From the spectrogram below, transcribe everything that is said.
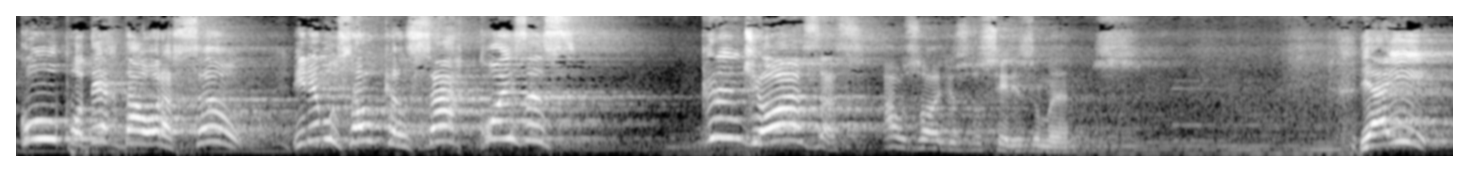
com o poder da oração iremos alcançar coisas grandiosas aos olhos dos seres humanos. E aí,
